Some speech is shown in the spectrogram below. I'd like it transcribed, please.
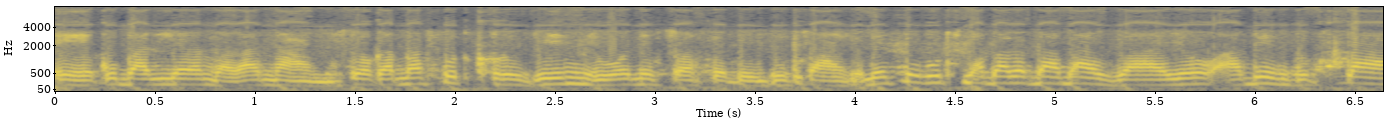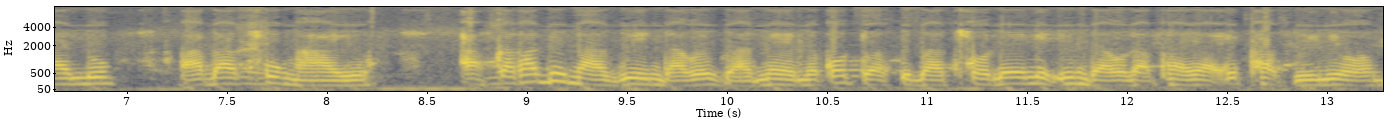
eh kubaluleka ngakanani so ama-food cuisine iwona esiwasebenzisayo. Bese kuthi laba ababazayo abenza ubuhlalu abathungayo asakabi nazo iy'ndawo ezanele kodwa sibatholele indawo laphaya epavilion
